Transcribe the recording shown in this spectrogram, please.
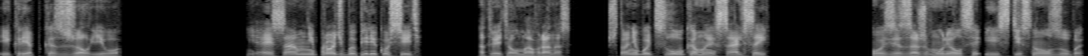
и крепко сжал его. «Я и сам не прочь бы перекусить», — ответил Мавранос. «Что-нибудь с луком и сальсой». Ози зажмурился и стиснул зубы.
